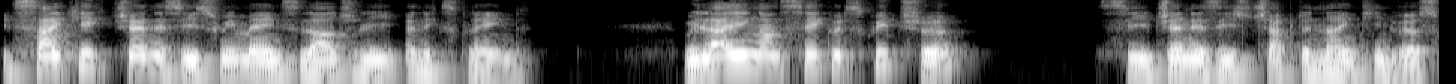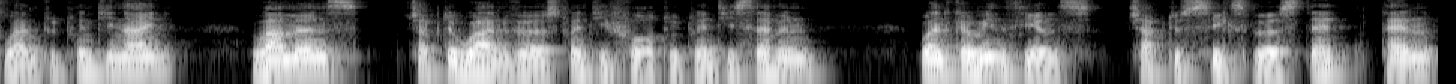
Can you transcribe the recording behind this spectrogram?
Its psychic genesis remains largely unexplained. Relying on sacred scripture, see Genesis chapter 19 verse 1 to 29, Romans chapter 1 verse 24 to 27, 1 Corinthians chapter 6 verse 10,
